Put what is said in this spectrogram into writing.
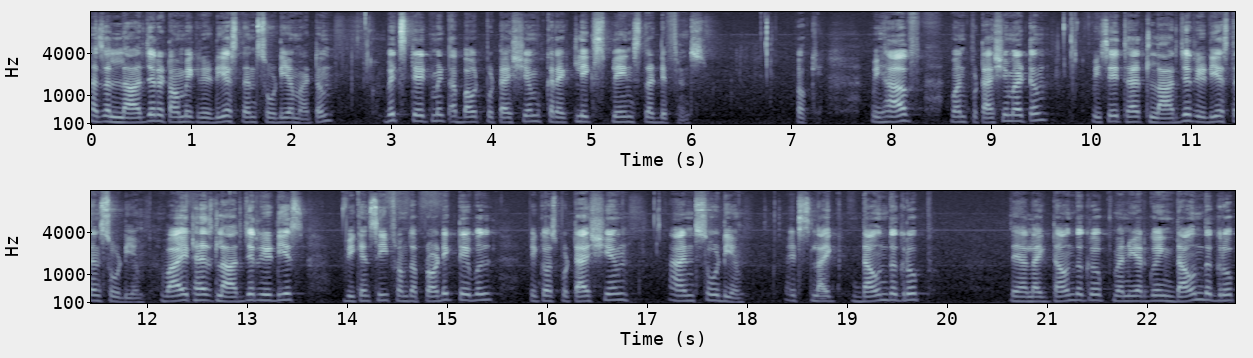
has a larger atomic radius than sodium atom. Which statement about potassium correctly explains the difference? Okay. We have one potassium atom. We say it has larger radius than sodium. Why it has larger radius? We can see from the periodic table because potassium and sodium it's like down the group. They are like down the group. When we are going down the group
